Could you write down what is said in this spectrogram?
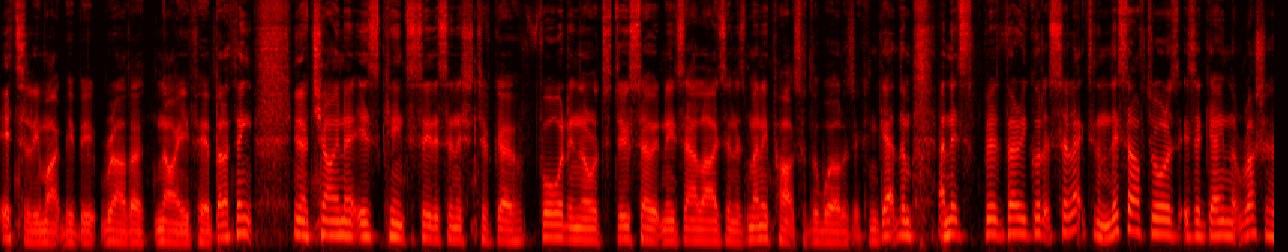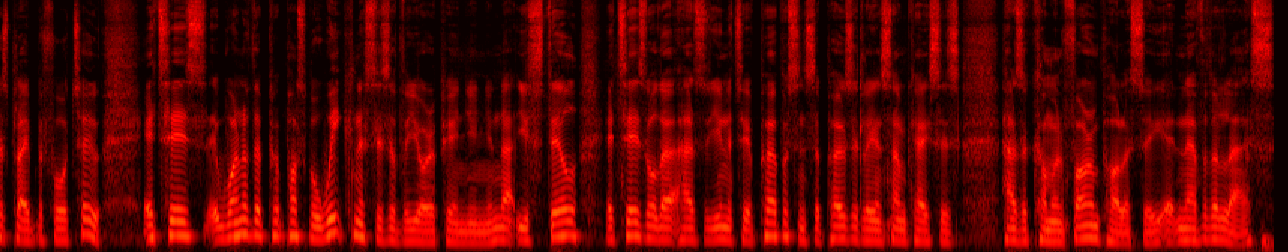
Italy might be, be rather naive here. But I think, you know, China is keen to see this initiative go forward. In order to do so, it needs allies in as many parts of the world as it can get them. And it's very good at selecting them. This, after all, is, is a game that Russia has played before, too. It is one of the possible weaknesses of the European Union that you still, it is, although it has a unity of purpose and supposedly in some cases has a common foreign policy, it nevertheless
